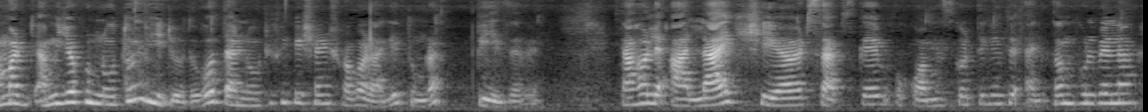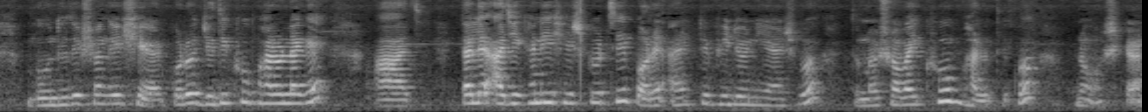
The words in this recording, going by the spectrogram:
আমার, আমি যখন নতুন ভিডিও দেবো, তার নোটিফিকেশান সবার আগে তোমরা পেয়ে যাবে। তাহলে আর লাইক শেয়ার সাবস্ক্রাইব ও কমেন্টস করতে কিন্তু একদম ভুলবে না। বন্ধুদের সঙ্গে শেয়ার করো যদি খুব ভালো লাগে। আজ, তাহলে আজ এখানেই শেষ করছি। পরে আরেকটা ভিডিও নিয়ে আসব। তোমরা সবাই খুব ভালো থেকো। নমস্কার।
